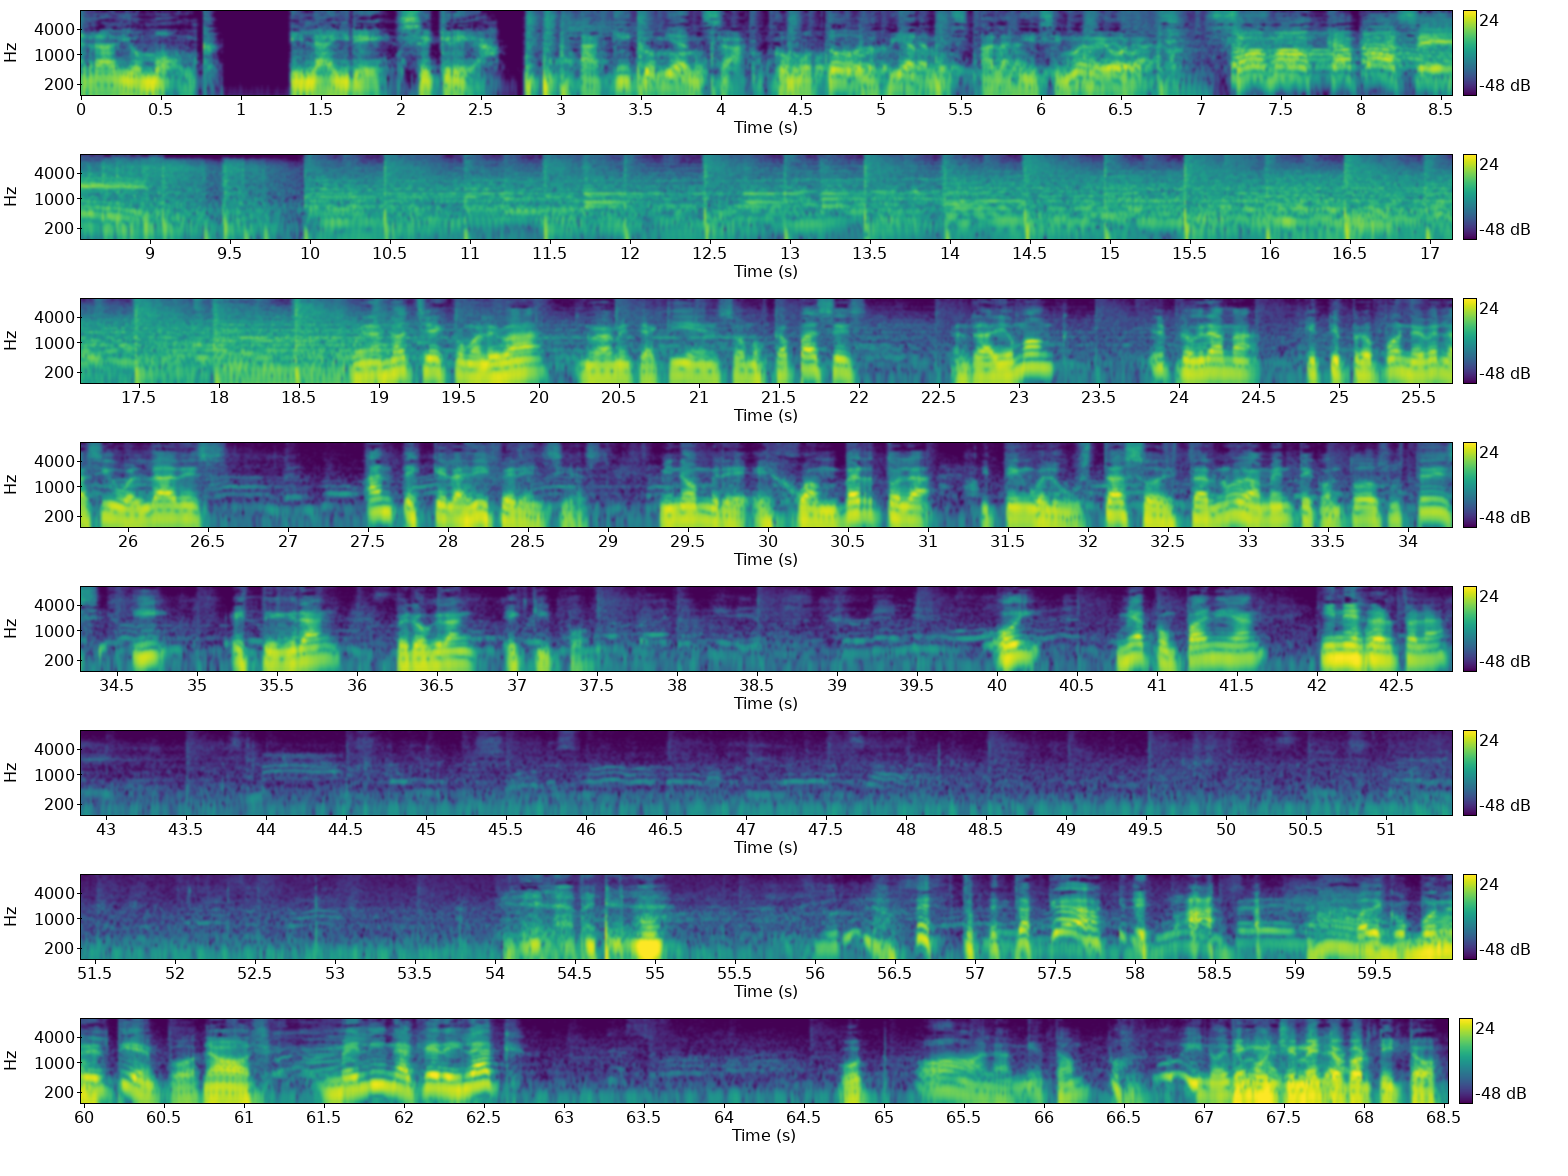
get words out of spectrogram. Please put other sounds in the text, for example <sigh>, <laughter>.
Radio Monk. El aire se crea. Aquí comienza, como todos los viernes a las 19 horas. ¡Somos capaces! Buenas noches, ¿cómo les va? Nuevamente aquí en Somos Capaces, en Radio Monk, el programa que te propone ver las igualdades antes que las diferencias. Mi nombre es Juan Bértola y tengo el gustazo de estar nuevamente con todos ustedes y este gran, pero gran equipo. Hoy me acompañan Inés Bértola. Fiorella Bértola está acá. ¿Qué le pasa? Va a descomponer No. el tiempo. No. Melina Kereilac. Up. Oh, la mía, tampoco. No vino. Tengo un chimento cortito.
